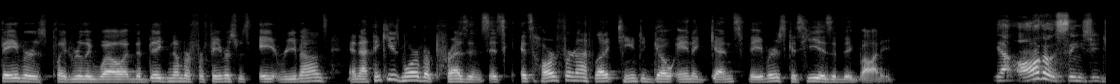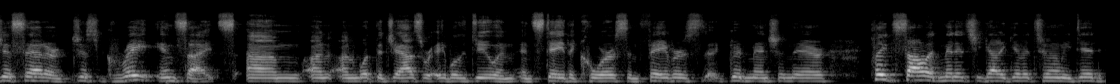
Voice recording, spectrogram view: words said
Favors played really well. And the big number for Favors was eight rebounds. And I think he's more of a presence. It's it's hard for an athletic team to go in against Favors because he is a big body. Yeah, all those things you just said are just great insights um, on, on what the Jazz were able to do and, and stay the course. And Favors, good mention there. Played solid minutes. You got to give it to him. He did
